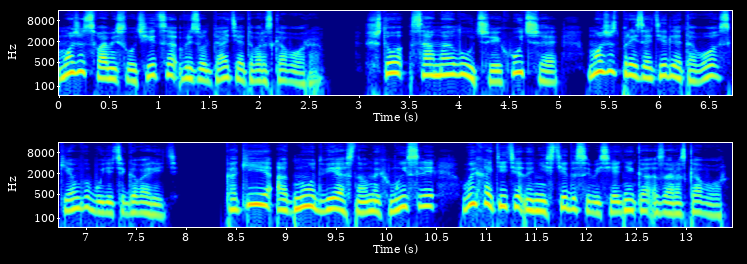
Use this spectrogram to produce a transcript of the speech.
может с вами случиться в результате этого разговора? Что самое лучшее и худшее может произойти для того, с кем вы будете говорить? Какие одну-две основных мысли вы хотите донести до собеседника за разговор?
